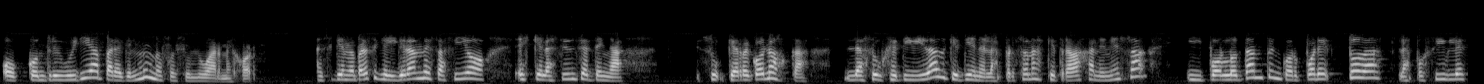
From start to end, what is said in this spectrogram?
o contribuiría para que el mundo fuese un lugar mejor. Así que me parece que el gran desafío es que la ciencia tenga, su- que reconozca la subjetividad que tienen las personas que trabajan en ella y por lo tanto incorpore todas las posibles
